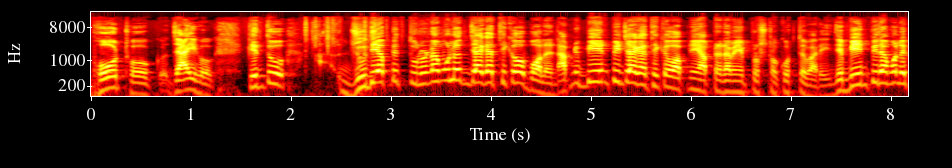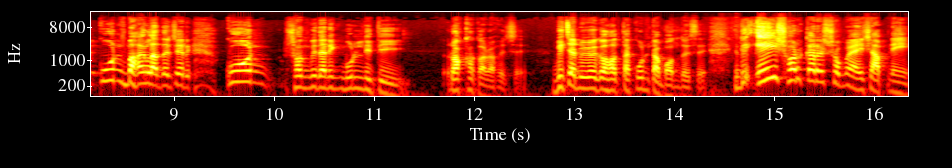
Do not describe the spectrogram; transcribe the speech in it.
ভোট হোক, যাই হোক। কিন্তু যদি আপনি তুলনামূলক জায়গা থেকেও বলেন, আপনি বিএনপির জায়গা থেকেও আপনি, আপনার আমি প্রশ্ন করতে পারি যে বিএনপির আমলে কোন বাংলাদেশের কোন সাংবিধানিক মূলনীতি রক্ষা করা হয়েছে? বিচার বিভাগীয় হত্যা কোনটা বন্ধ হয়েছে? কিন্তু এই সরকারের সময় এসে আপনি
